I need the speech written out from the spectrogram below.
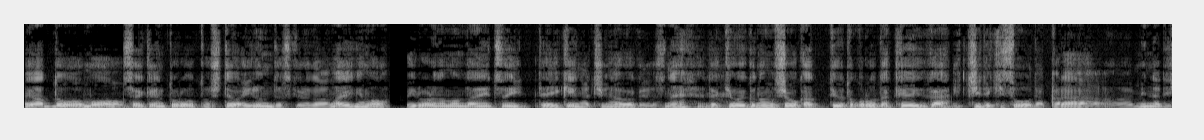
野党も政権取ろうとしてはいるんですけれど、あまりにもいろいろな問題について意見が違うわけですね。で、教育の無償化っていうところだけが一致できそうだから、みんなで一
